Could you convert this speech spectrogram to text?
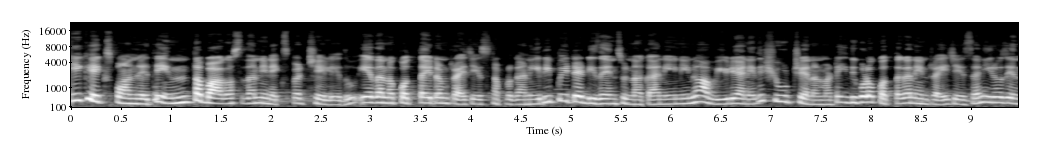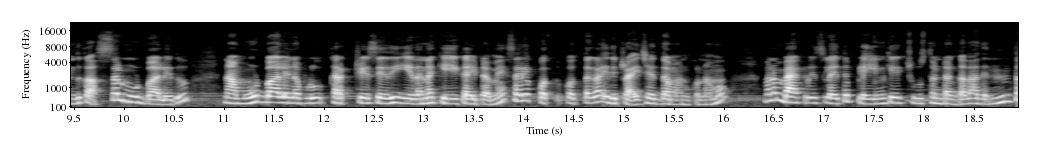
ఈ కేక్ స్పాంజ్ అయితే ఇంత బాగా వస్తుందని నేను ఎక్స్పెక్ట్ చేయలేదు. ఏదన్నా కొత్త ఐటమ్ ట్రై చేసినప్పుడు కానీ రిపీటెడ్ డిజైన్స్ ఉన్నా కానీ నేను ఆ వీడియో అనేది షూట్ చేయను అనమాట ఇది కూడా కొత్తగా నేను ట్రై చేశాను. ఈరోజు ఎందుకు అస్సలు మూడ్ బాగాలేదు నా మూడ్ బాగాలేనప్పుడు కరెక్ట్ చేసేది ఏదైనా కేక్ ఐటమే. సరే కొత్త కొత్తగా ఇది ట్రై చేద్దాం అనుకున్నాము. మనం బేకరీస్లో అయితే ప్లెయిన్ కేక్ చూస్తుంటాం కదా అది ఎంత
